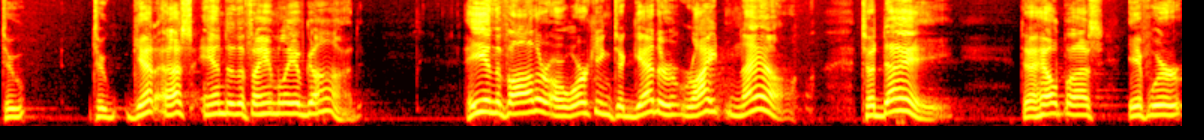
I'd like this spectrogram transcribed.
to, to get us into the family of God. He and the Father are working together right now today to help us, if we're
